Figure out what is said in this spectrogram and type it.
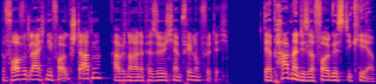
Bevor wir gleich in die Folge starten, habe ich noch eine persönliche Empfehlung für dich. Der Partner dieser Folge ist IKEA.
